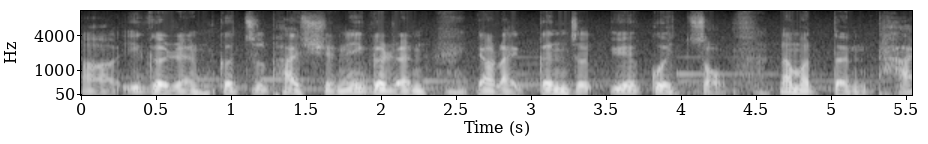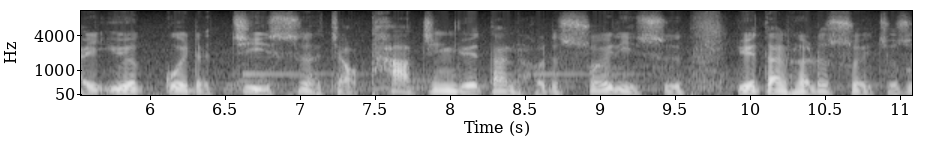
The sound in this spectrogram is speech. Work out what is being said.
啊，一个人各自派选一个人，要来跟着约柜走。那么等抬约柜的祭司脚踏进约旦河的水里时，约旦河的水就是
